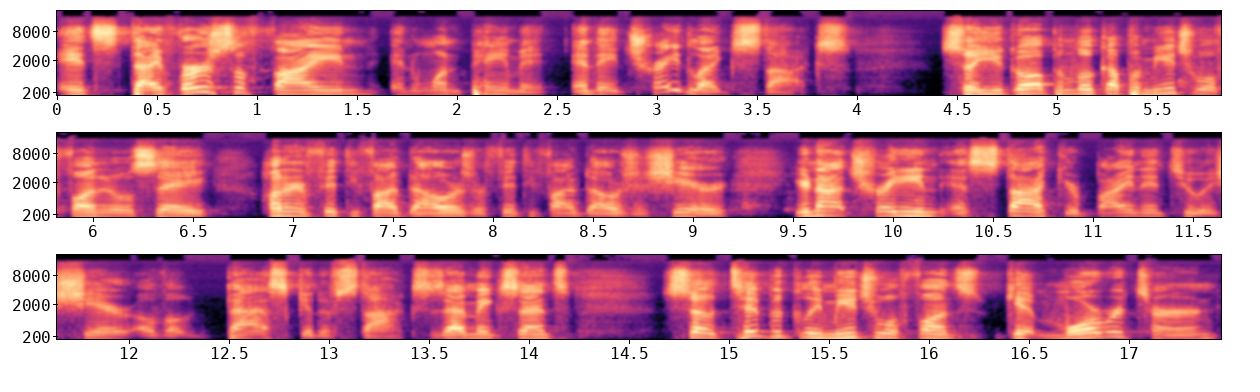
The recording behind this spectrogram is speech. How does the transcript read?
it's diversifying in one payment, and they trade like stocks. So you go up and look up a mutual fund, it'll say $155 or $55 a share. You're not trading a stock, you're buying into a share of a basket of stocks. Does that make sense? So typically mutual funds get more return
